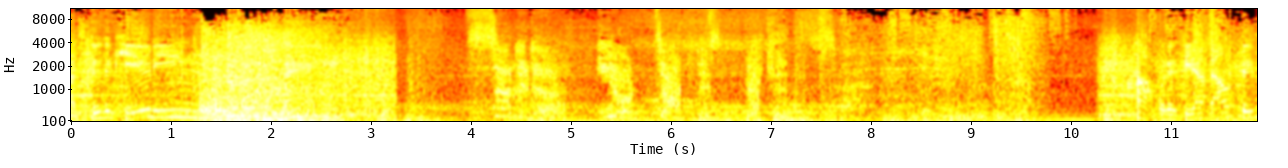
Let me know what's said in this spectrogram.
Let's do the cutie. Ha, look at see that bounce, dude?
